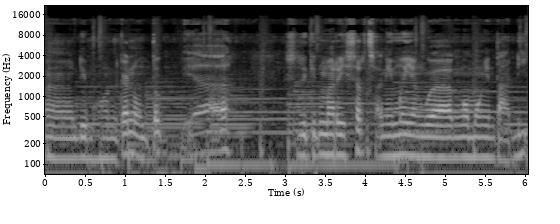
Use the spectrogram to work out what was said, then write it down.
uh, dimohonkan untuk ya sedikit meresearch anime yang gue ngomongin tadi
